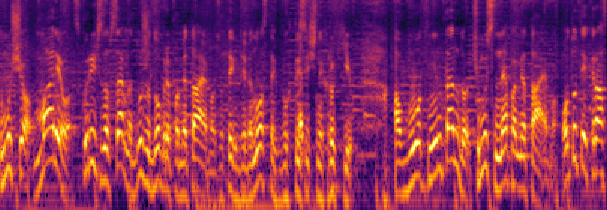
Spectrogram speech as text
тому що Маріо, скоріш за все, ми дуже добре пам'ятаємо за тих 90-х 2000-х років. А от Нінтендо чомусь не пам'ятаємо. Отут якраз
